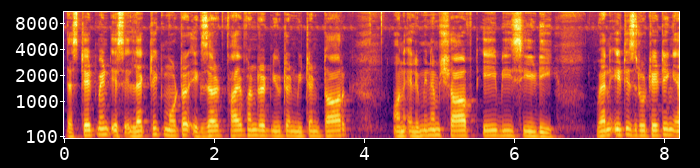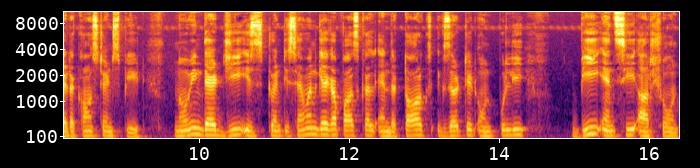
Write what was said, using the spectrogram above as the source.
The statement is electric motor exert 500 Newton meter torque on aluminum shaft ABCD when it is rotating at a constant speed. Knowing that G is 27 gigapascal and the torques exerted on pulley B and C are shown,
